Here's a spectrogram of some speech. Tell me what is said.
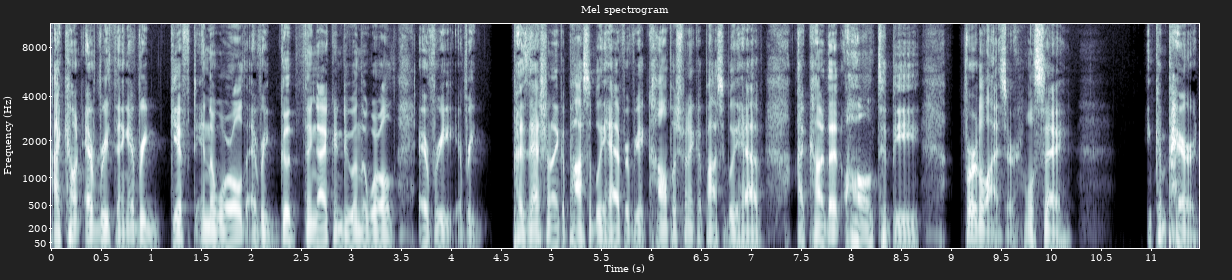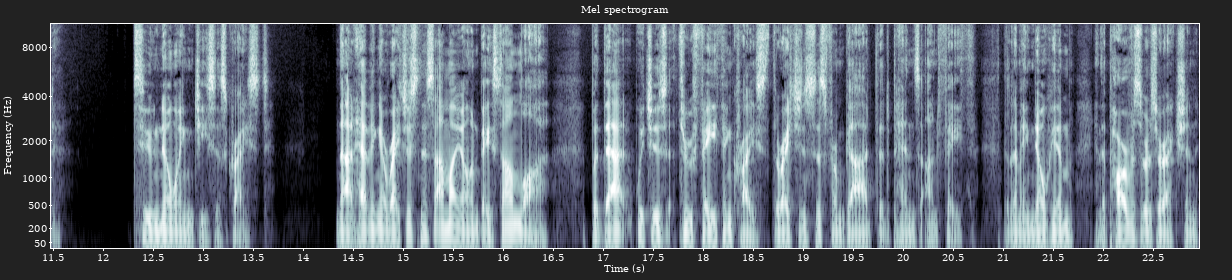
I count everything, every gift in the world, every good thing I can do in the world, every every possession I could possibly have, every accomplishment I could possibly have. I count that all to be fertilizer, we'll say, compared to knowing Jesus Christ. Not having a righteousness on my own based on law, but that which is through faith in Christ, the righteousness from God that depends on faith, that I may know him and the power of his resurrection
